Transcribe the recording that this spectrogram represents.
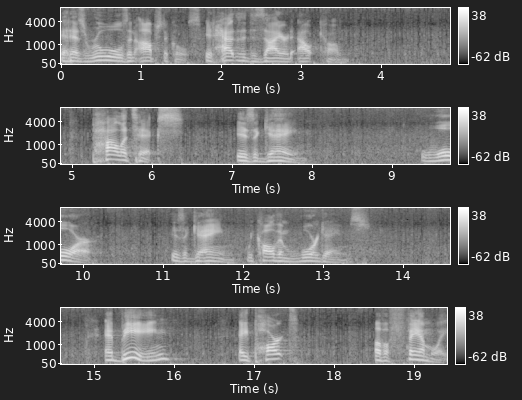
it has rules and obstacles, it has a desired outcome. Politics is a game. War is a game. We call them war games. And being a part of a family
